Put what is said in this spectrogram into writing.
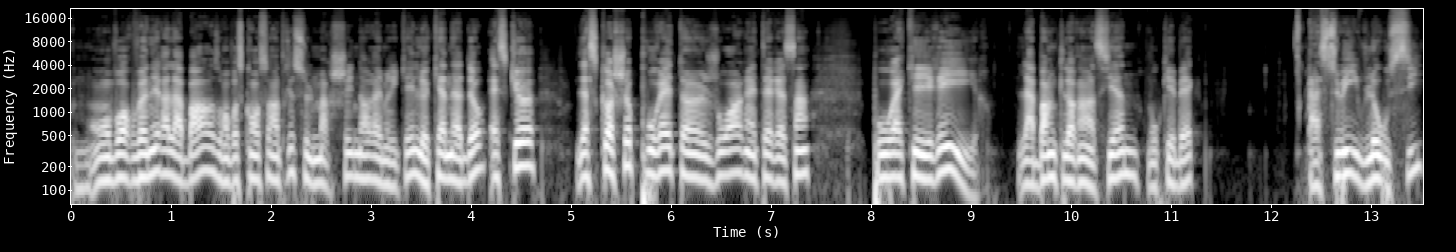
qu'on va revenir à la base, on va se concentrer sur le marché nord-américain, le Canada. Est-ce que la Scotia pourrait être un joueur intéressant pour acquérir la Banque Laurentienne au Québec, à suivre là aussi.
